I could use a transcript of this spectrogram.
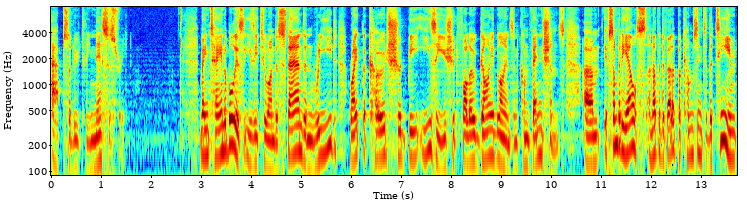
absolutely necessary. Maintainable is easy to understand and read, right? The code should be easy. You should follow guidelines and conventions. Um, if somebody else, another developer comes into the team,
